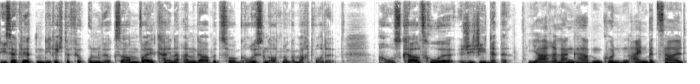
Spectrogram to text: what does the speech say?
Dies erklärten die Richter für unwirksam, weil keine Angabe zur Größenordnung gemacht wurde. Aus Karlsruhe Gigi Deppe. Jahrelang haben Kunden einbezahlt,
